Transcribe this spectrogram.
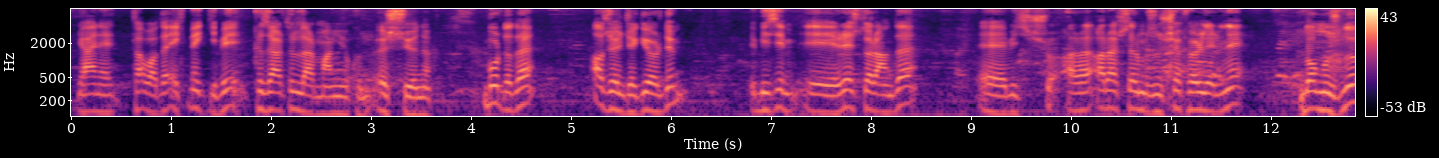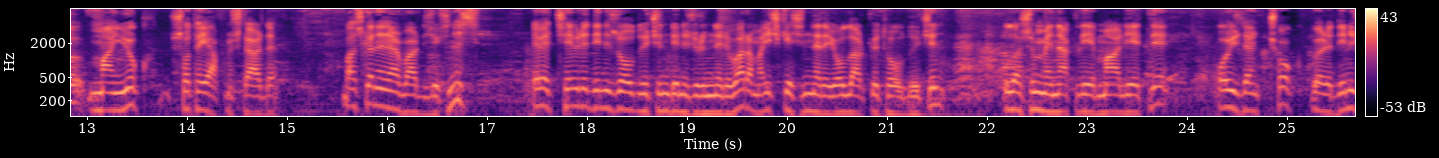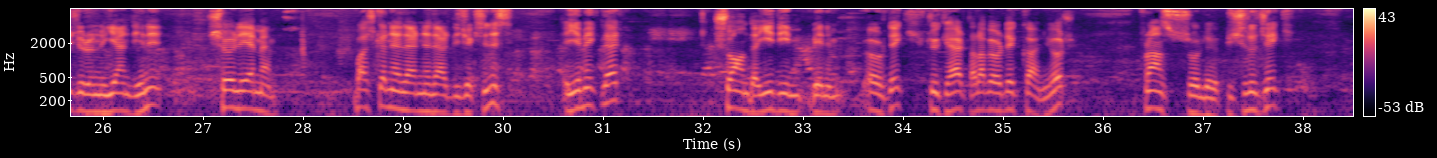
yani tavada ekmek gibi kızartırlar manyokun öz suyunu. Burada da az önce gördüm bizim e, restoranda e, biz şu ara, araçlarımızın şoförlerine domuzlu manyok sote yapmışlardı. Başka neler var diyeceksiniz. Evet çevre deniz olduğu için deniz ürünleri var ama iç kesimlere yollar kötü olduğu için ulaşım ve nakliye maliyetli. O yüzden çok böyle deniz ürünü yendiğini söyleyemem. Başka neler neler diyeceksiniz. E, yemekler şu anda yediğim benim ördek. Çünkü her taraf ördek kaynıyor. Fransız usulü pişirilecek.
